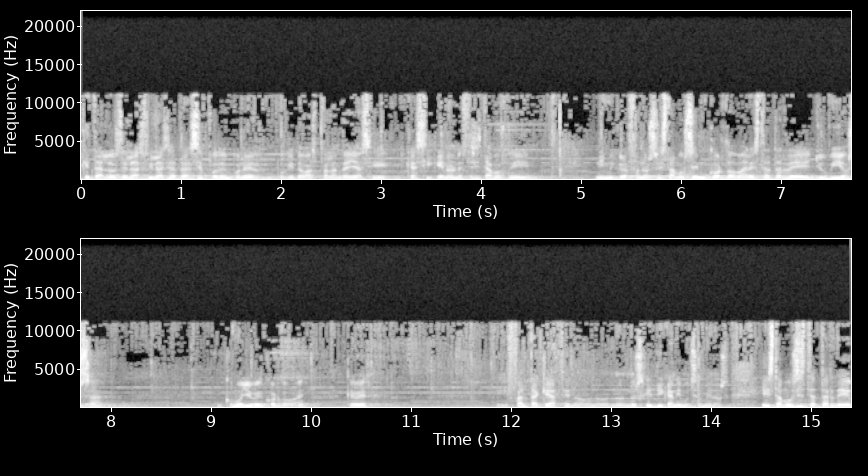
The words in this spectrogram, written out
¿Qué tal? Los de las filas de atrás se pueden poner un poquito más para adelante y así casi que no necesitamos ni, ni micrófonos. Estamos en Córdoba en esta tarde lluviosa. ¿Cómo llueve en Córdoba, eh? Que ver y falta que hace, no, no, no, es crítica ni mucho menos. Estamos esta tarde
